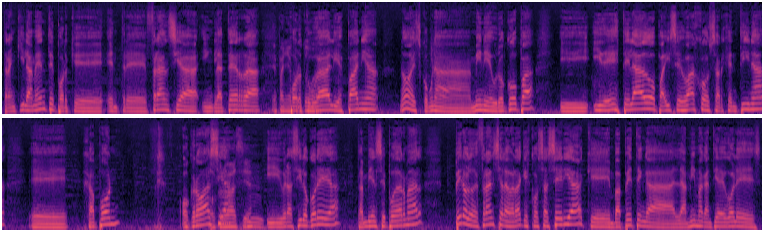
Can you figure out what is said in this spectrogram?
tranquilamente porque entre Francia, Inglaterra, España, Portugal y España, ¿no? Es como una mini Eurocopa. Y, y de este lado, Países Bajos, Argentina, eh, Japón o Croacia, O Croacia. Y Brasil o Corea, también se puede armar. Pero lo de Francia, la verdad que es cosa seria, que Mbappé tenga la misma cantidad de goles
